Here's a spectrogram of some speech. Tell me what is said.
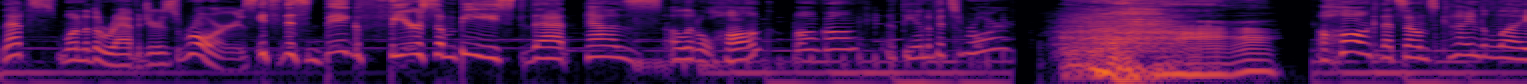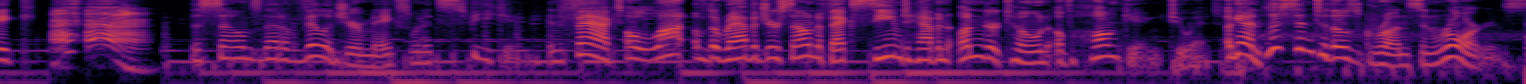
That's one of the Ravager's roars. It's this big, fearsome beast that has a little honk, honk, honk at the end of its roar. A honk that sounds kind of like uh-huh. the sounds that a villager makes when it's speaking. In fact, a lot of the Ravager sound effects seem to have an undertone of honking to it. Again, listen to those grunts and roars.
